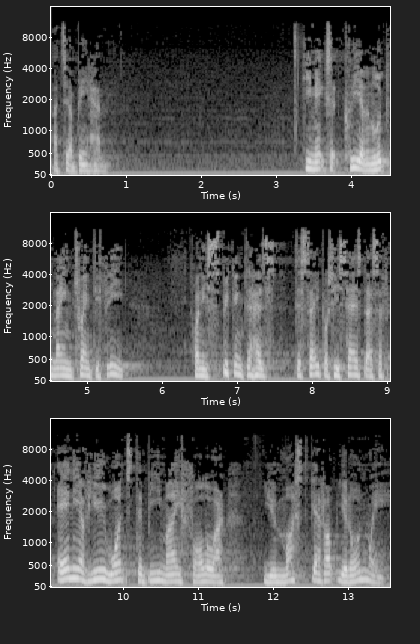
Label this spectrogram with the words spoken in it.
and to obey him. He makes it clear in Luke 9:23 when he's speaking to his disciples. He says this, if any of you wants to be my follower, you must give up your own way.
